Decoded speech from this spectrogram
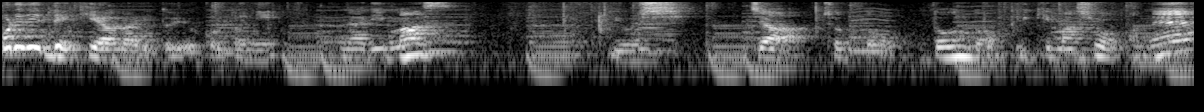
これで出来上がりということになります。よし。じゃあちょっとどんどんいきましょうかね。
